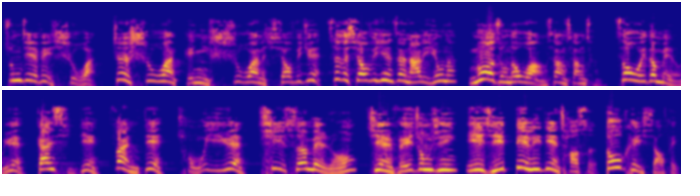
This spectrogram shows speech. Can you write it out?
中介费十五万，这十五万给你十五万的消费券。这个消费券在哪里用呢？莫总的网上商城、周围的美容院、干洗店、饭店、宠物医院、汽车美容、减肥中心以及便利店、超市都可以消费，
